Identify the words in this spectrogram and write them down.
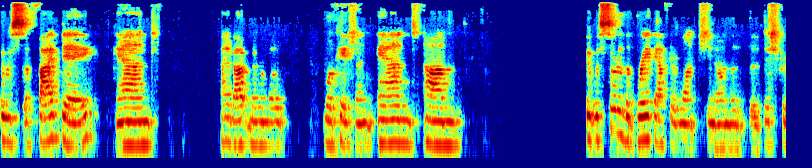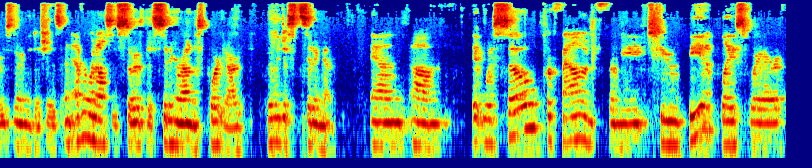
it was a five day and kind of out in a remote location, and um, it was sort of the break after lunch, you know, and the, the dish crew's doing the dishes, and everyone else is sort of just sitting around this courtyard, really just sitting there. And um, it was so profound for me to be in a place where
